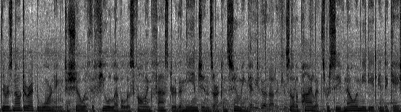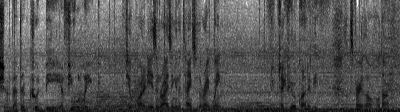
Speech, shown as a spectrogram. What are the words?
There is no direct warning to show if the fuel level is falling faster than the engines are consuming it. do another fuel So the pilots receive no immediate indication that there could be a fuel leak. Fuel quantity isn't rising in the tanks for the right wing. Check fuel quantity. Looks very low. Hold on.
